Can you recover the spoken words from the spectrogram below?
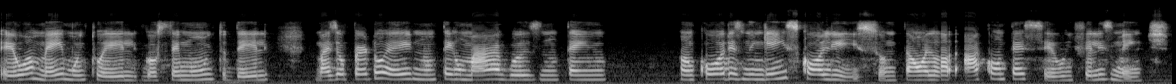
eu amei muito ele, gostei muito dele, mas eu perdoei, não tenho mágoas, não tenho rancores, ninguém escolhe isso. Então ela aconteceu, infelizmente.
